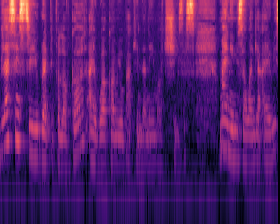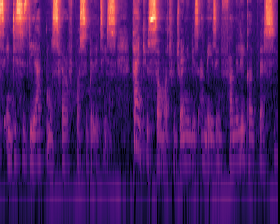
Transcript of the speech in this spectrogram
Blessings to you, great people of God. I welcome you back in the name of Jesus. My name is Awangia Iris, and this is the atmosphere of possibilities. Thank you so much for joining this amazing family. God bless you.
